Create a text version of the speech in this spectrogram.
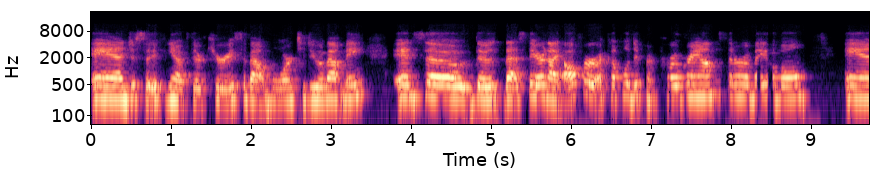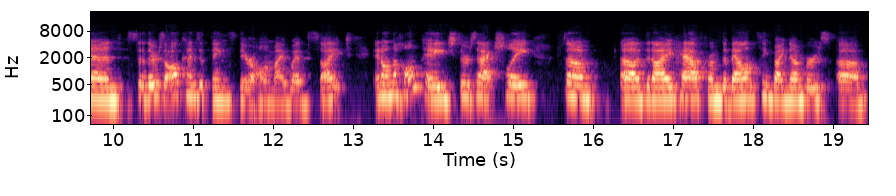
and just if you know if they're curious about more to do about me. And so there, that's there and i offer a couple of different programs that are available. And so there's all kinds of things there on my website. And on the home page there's actually some uh, that i have from the balancing by numbers um,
